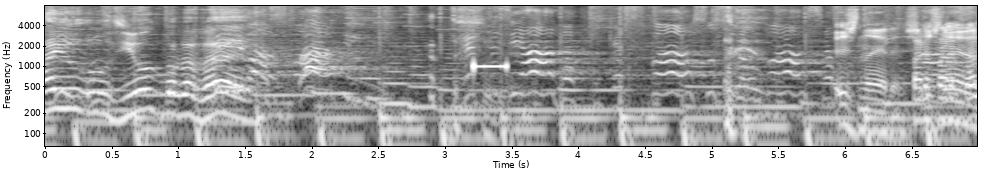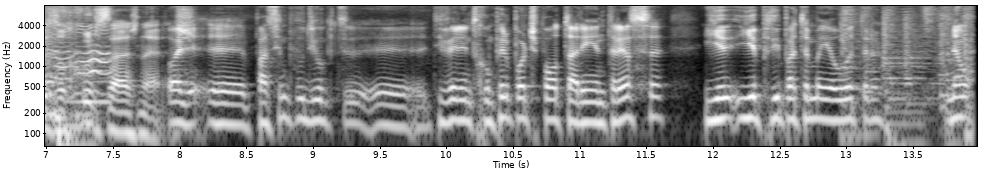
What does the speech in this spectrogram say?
ai, o, o Diogo, bababá. As neiras. Para, as para, neiras, para. o recurso às neiras. Olha, uh, pá, sempre que o Diogo te, eh, tiver a interromper, podes pautar em interessa e ia, ia pedir para também a outra. Não,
